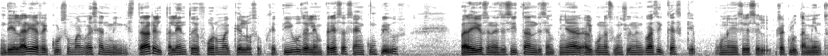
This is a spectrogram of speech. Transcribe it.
del área de recursos humanos es administrar el talento de forma que los objetivos de la empresa sean cumplidos. Para ello se necesitan desempeñar algunas funciones básicas que una de es el reclutamiento.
